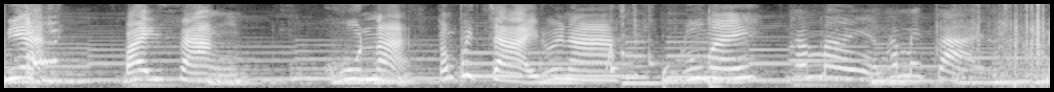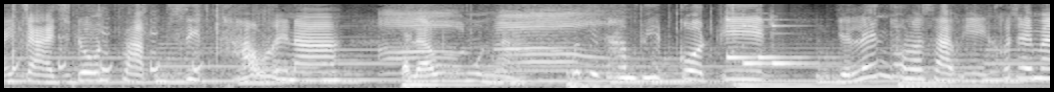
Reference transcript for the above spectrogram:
เนี่ย ใบสั่ง คุณอะต้องไปจ่ายด้วยนะ รู้ไหมๆทำไมอะถ้าไม่จ่ายล่ะไม่จ่ายจะโดนปรับสิบเท่าเลยนะ แล้วคุณน่ะ ก็จะทำผิดกฎอีก อย่าเล่นโทรศัพท์อีกเข้าใจไหม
